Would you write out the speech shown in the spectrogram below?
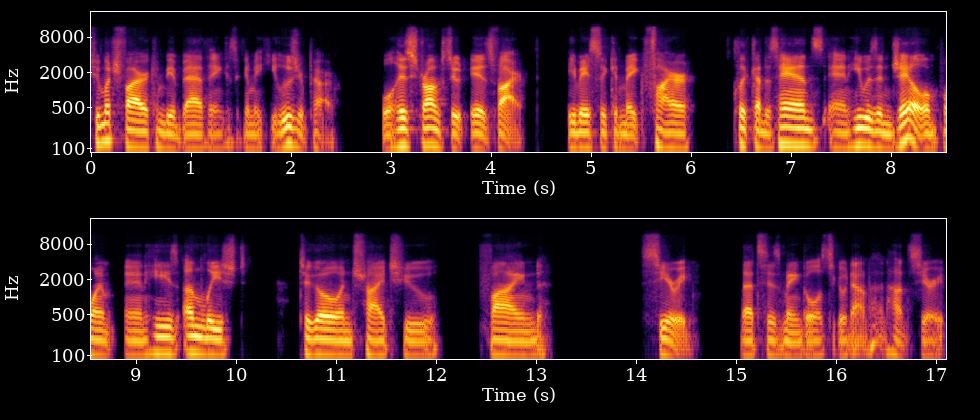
too much fire can be a bad thing because it can make you lose your power. Well, his strong suit is fire. He basically can make fire click on his hands, and he was in jail at one point, and he's unleashed to go and try to find Ciri. That's his main goal is to go down and hunt Ciri.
